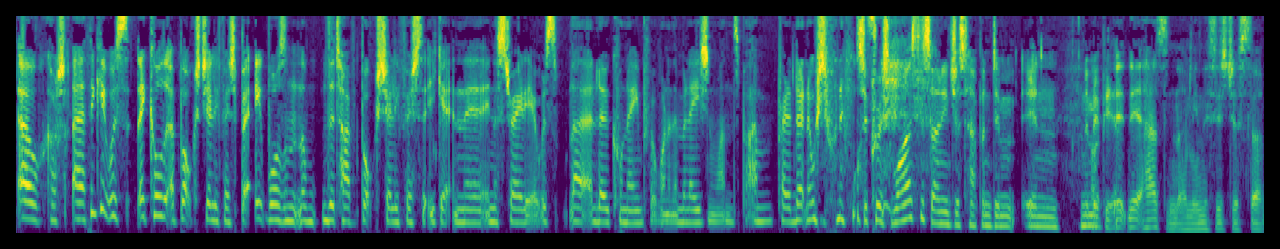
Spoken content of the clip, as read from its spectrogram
Oh gosh, I think it was. They called it a box jellyfish, but it wasn't the, the type of box jellyfish that you get in the in Australia. It was uh, a local name for one of the Malaysian ones, but I'm afraid I don't know which one it was. So, Chris, why has this only just happened in, in Namibia? It, it hasn't. I mean, this is just uh,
